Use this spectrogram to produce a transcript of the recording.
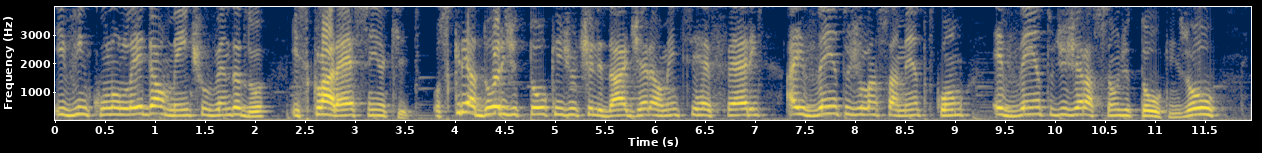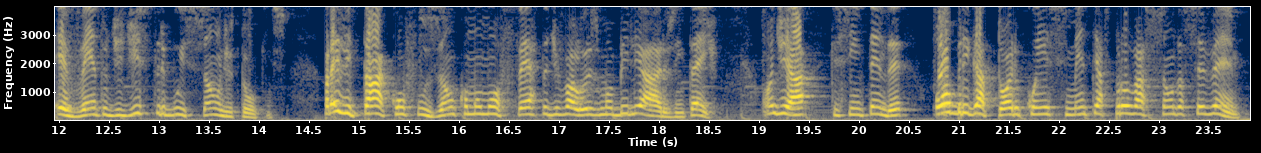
e vinculam legalmente o vendedor. Esclarecem aqui. Os criadores de tokens de utilidade geralmente se referem a eventos de lançamento como evento de geração de tokens ou evento de distribuição de tokens, para evitar confusão como uma oferta de valores mobiliários, entende? Onde há que se entender obrigatório conhecimento e aprovação da CVM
